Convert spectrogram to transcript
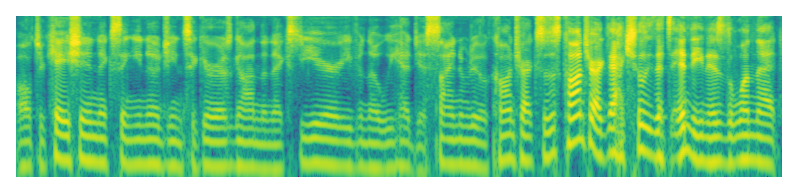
altercation. Next thing you know, Jean Segura's gone the next year, even though we had just signed him to a contract. So this contract actually that's ending is the one that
